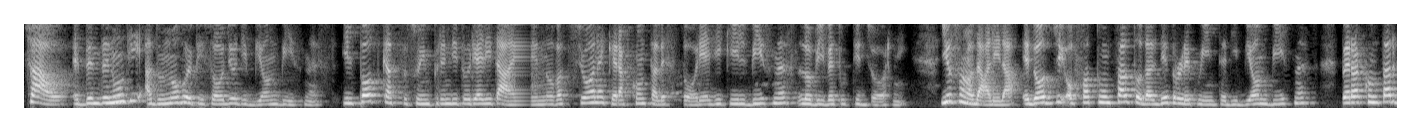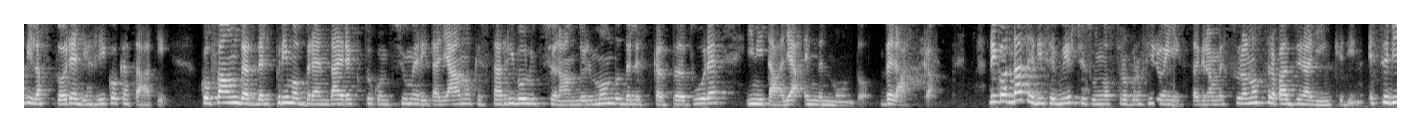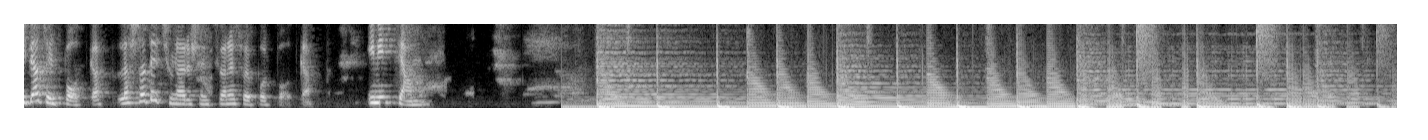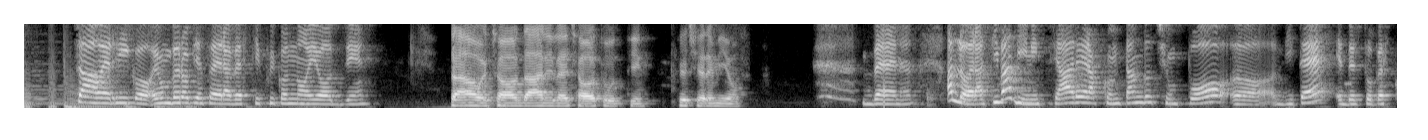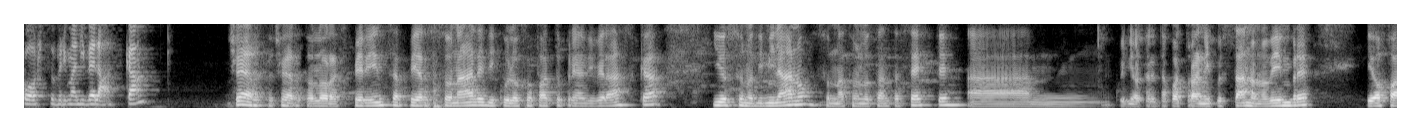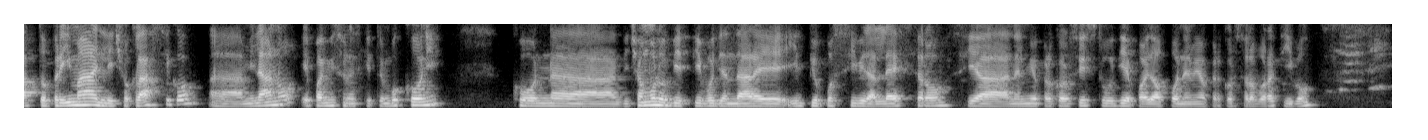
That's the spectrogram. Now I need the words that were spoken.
Ciao e benvenuti ad un nuovo episodio di Beyond Business, il podcast su imprenditorialità e innovazione che racconta le storie di chi il business lo vive tutti i giorni. Io sono Dalila ed oggi ho fatto un salto dal dietro le quinte di Beyond Business per raccontarvi la storia di Enrico Casati, co-founder del primo brand direct to consumer italiano che sta rivoluzionando il mondo delle scaldature in Italia e nel mondo, Velasca. Ricordate di seguirci sul nostro profilo Instagram e sulla nostra pagina LinkedIn e se vi piace il podcast lasciateci una recensione su Apple Podcast. Iniziamo! Ciao Enrico, è un vero piacere averti qui con noi oggi. Ciao, ciao Dalila, ciao a tutti, piacere mio. Bene, allora ti va di iniziare raccontandoci un po' uh, di te e del tuo percorso prima di Velasca? Certo, certo. Allora, esperienza personale di quello che ho fatto prima di Velasca. Io sono di Milano, sono nato nell'87, um, quindi ho 34 anni quest'anno, a novembre, e ho fatto prima il liceo classico a Milano e poi mi sono iscritto in Bocconi con uh, diciamo l'obiettivo di andare il più possibile all'estero, sia nel mio percorso di studi e poi dopo nel mio percorso lavorativo.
